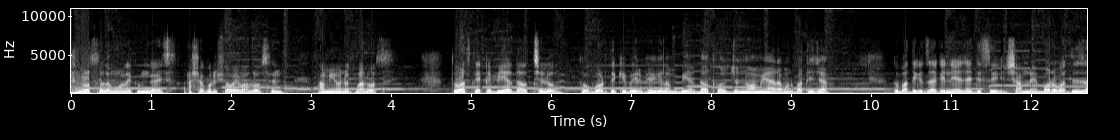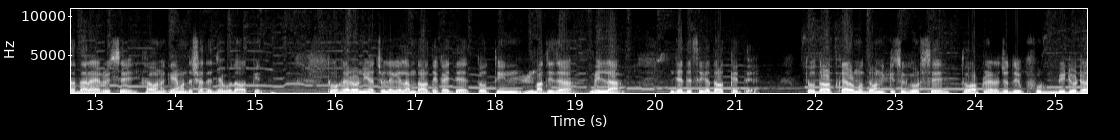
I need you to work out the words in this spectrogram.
হ্যালো, আসসালামু আলাইকুম গাইস আশা করি সবাই ভালো আছেন। আমি অনেক ভালো আছি। তো আজকে একটা বিয়ার দাওয়াত ছিল। তো ঘর থেকে বের হয়ে গেলাম। বিয়ার দাওয়াত করার জন্য আমি আর আমার বাতিজা তো বাতিজাকে নিয়ে যাইতেছি। সামনে বড় বাতিজা দাঁড়ায় রয়েছে। খাওয়া নাকি আমাদের সাথে যাব দাওয়াত খাইতে। তো হেরো নিয়ে চলে গেলাম দাওয়াতে খাইতে। তো তিন বাতিজা মিল্লা যেতেছি দাওয়াত খাইতে। তো দাওয়াত খাওয়ার মধ্যে অনেক কিছু ঘটছে। তো আপনারা যদি ফুড ভিডিওটা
